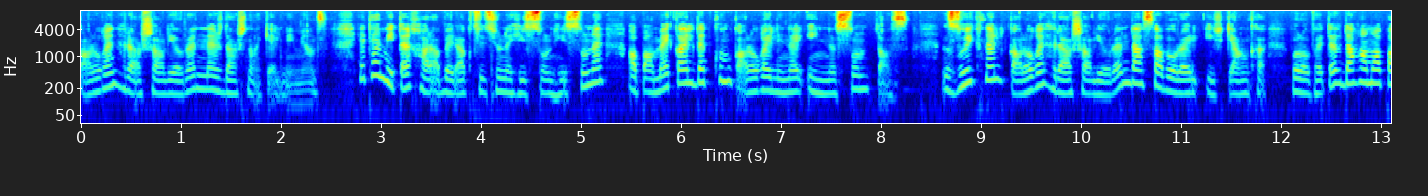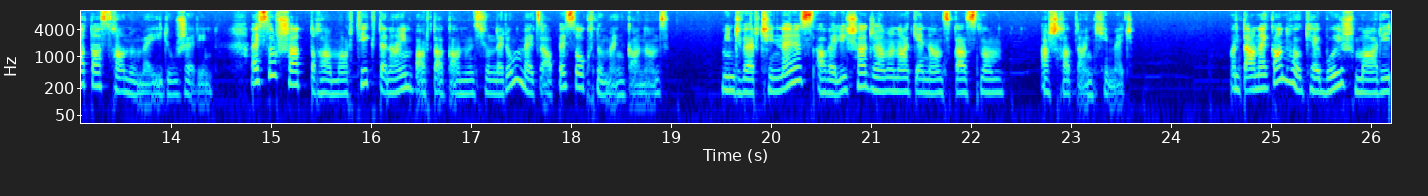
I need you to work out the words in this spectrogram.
կարող են հրաշալիորեն ներդաշնակել միմյանց։ Եթե միտեղ հարաբերակցությունը 50-50 է, ապա մեկ այլ դեպքում կարող է լինել 90-10։ Զույգն էլ կարող է հրաշալիորեն դասավորել իր կյանքը, որովհետև դա համապատասխանում է իր ուժերին։ Այսօր շատ տղամարդիկ տնային պարտականություններում մեծապես օգնում են կանանց։ Մինչ վերջիններս ավելի շատ ժամանակ են անցկացնում աշխատանքի մեջ։ Ընտանեկան հոգեբույժ Մարի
